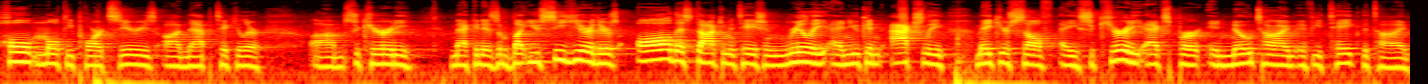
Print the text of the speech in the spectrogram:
whole multi-part series on that particular um, security mechanism. But you see here, there's all this documentation really, and you can actually make yourself a security expert in no time if you take the time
